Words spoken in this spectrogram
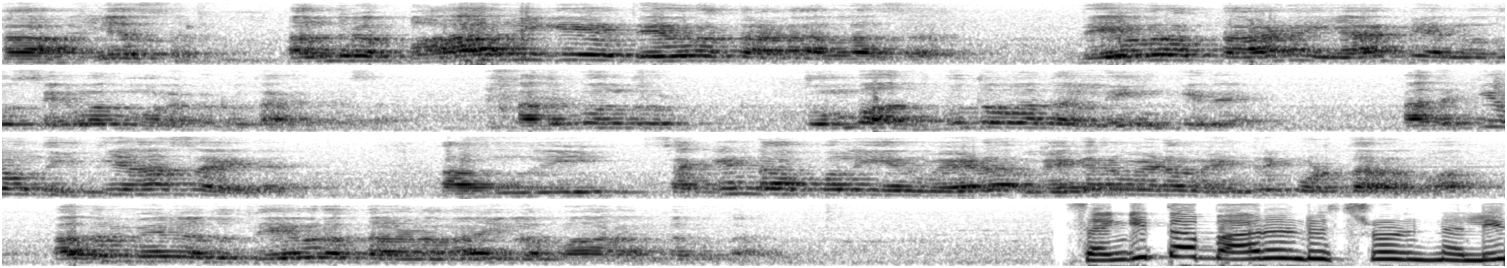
ಹಾ ಎಸ್ ಸರ್ ಅಂದ್ರೆ ಬಾರಿಗೆ ದೇವರ ತಾಣ ಅಲ್ಲ ಸರ್. ದೇವರ ತಾಣ ಯಾಕೆ ಅನ್ನೋದು ಸಿನಿಮಾದ ಮೂಲಕ ಗೊತ್ತಾಗುತ್ತೆ ಸರ್. ಅದಕ್ಕೊಂದು ತುಂಬಾ ಅದ್ಭುತವಾದ ಲಿಂಕ್ ಇದೆ. ಅದಕ್ಕೆ ಒಂದು ಇತಿಹಾಸ ಇದೆ. ಈ ಸೆಕೆಂಡ್ ಹಾಫ್ ಅಲ್ಲಿ ಏನ್ ಮೇಡ ಮೇಘನ ಮೇಡಮ್ ಎಂಟ್ರಿ ಕೊಡ್ತಾರಲ್ವಾ? ಅದ್ರ ಮೇಲೆ ಅದು ದೇವರ ತಾಣನ ಇಲ್ಲ ಬಾರ್ ಅಂತ ಗೊತ್ತಾಗುತ್ತೆ. ಸಂಗೀತ ಬಾರ್ ಅಂಡ್ ರೆಸ್ಟೋರೆಂಟ್ನಲ್ಲಿ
